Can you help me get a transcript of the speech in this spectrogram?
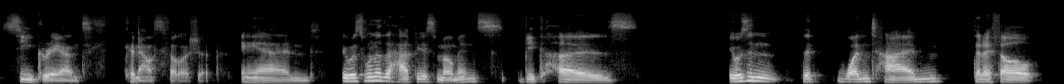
Sea Grant Knauss Fellowship. And it was one of the happiest moments because it was in the one time that I felt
